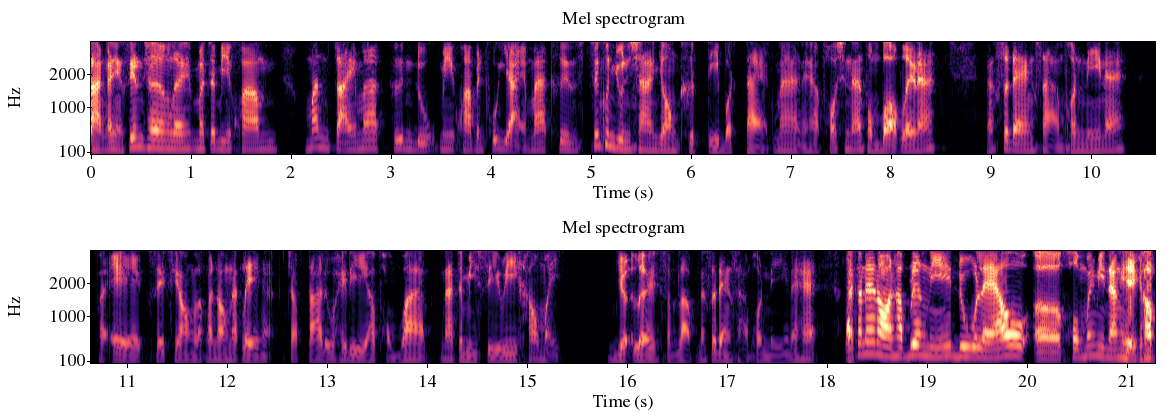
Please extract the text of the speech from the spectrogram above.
ต่างกันอย่างสิ้นเชิงเลย มันจะมีความมั่นใจมากขึ้น ดูมีความเป็นผู้ใหญ่มากขึ้น ซึ่งคุณยุนชานยองคือตีบทแตกมากนะครับ เพราะฉะนั้นผมบอกเลยนะ นักแสดง 3 คนนี้นะ พระเอกเซคยองแล้วก็น้องนักเลงอะจับตาดูให้ดีครับ ผมว่าน่าจะมีซีรีส์เข้ามาอีก เยอะเลยสำหรับนักแสดง 3 คนนี้นะฮะ แล้วก็แน่นอนครับเรื่องนี้ดูแล้วเออคงไม่มีนางเอกครับ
